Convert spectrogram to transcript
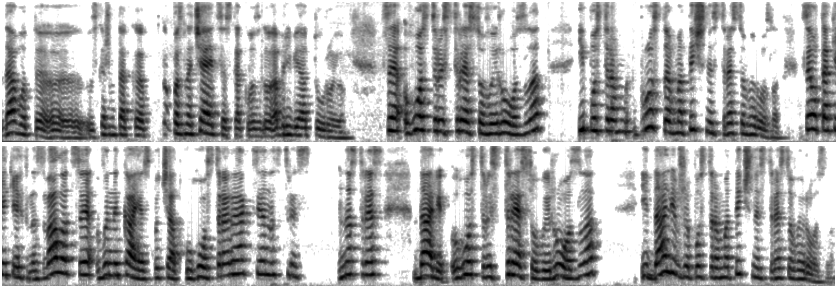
да, от, е, скажімо так, е, ну, позначається як абревіатурою. Це гострий стресовий розлад і посттравм- посттравматичний стресовий розлад. Це, отак, як я їх назвала, це виникає спочатку гостра реакція на стрес, на стрес, далі гострий стресовий розлад, і далі вже посттравматичний стресовий розлад.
